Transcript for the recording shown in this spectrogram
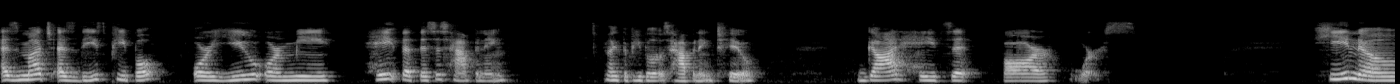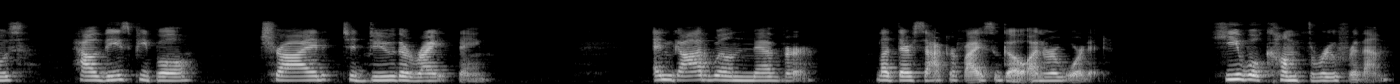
As much as these people or you or me hate that this is happening, like the people it was happening to, God hates it far worse. He knows how these people tried to do the right thing. And God will never let their sacrifice go unrewarded. He will come through for them.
